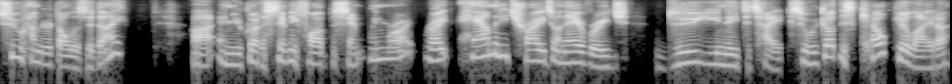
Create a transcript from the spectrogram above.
$200 a day, uh, and you've got a 75% win rate, how many trades on average do you need to take? So we've got this calculator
